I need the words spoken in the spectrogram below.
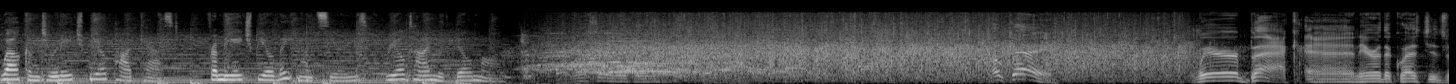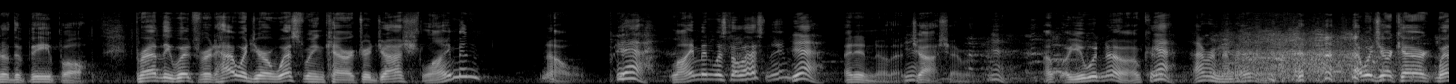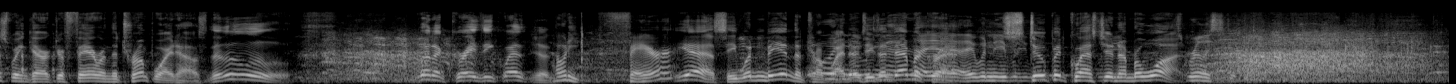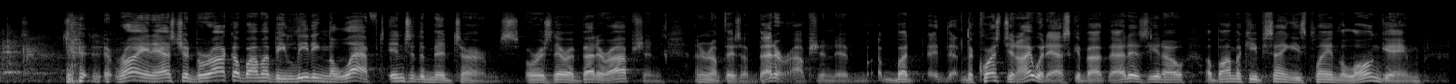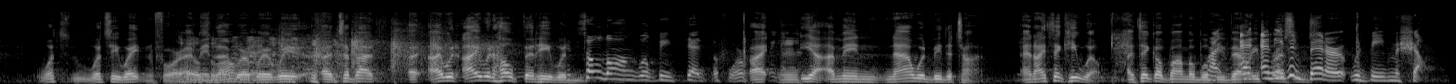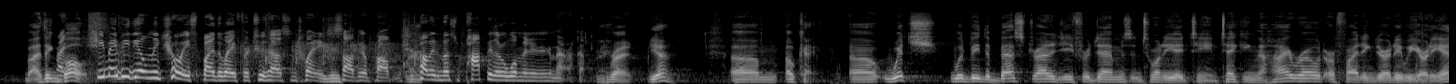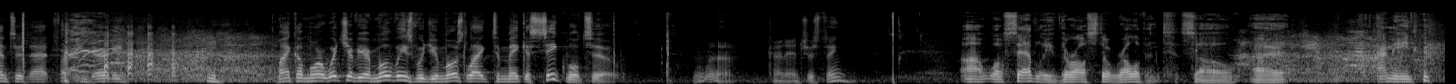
Welcome to an HBO podcast from the HBO Late Night series, Real Time with Bill Maher. Okay. We're back, and here are the questions from the people. Bradley Whitford, how would your West Wing character, Josh Lyman? No. Yeah. Lyman was the last name? Yeah. I didn't know that. Yeah. Josh, I remember. Yeah. Oh, oh, you would know, okay. Yeah, I remember. How would your char- West Wing character fare in the Trump White House? Ooh. What a crazy question. How would he fare? Yes, he wouldn't be in the Trump White House. He's a yeah, yeah, Democrat. yeah, it wouldn't- it Stupid question number one. Really stupid. Ryan asked, should Barack Obama be leading the left into the midterms, or is there a better option? I don't know if there's a better option, uh, but uh, the question I would ask about that is, you know, Obama keeps saying he's playing the long game. What's what's he waiting for? I mean, uh, we're, we're, we, uh, it's about. Uh, I would I would hope that he would. So long we'll be dead before. I, we- yeah, I mean, now would be the time, and I think he will. I think Obama will be very and, and even better would be Michelle. I think Right? both. She may be the only choice, by the way, for 2020 Mm-hmm. to solve your problems. She's probably the most popular woman in America. Right. Yeah. Um, okay. Uh, which would be the best strategy for Dems in 2018? Taking the high road or fighting dirty? We already answered that. Fighting dirty. Michael Moore, which of your movies would you most like to make a sequel to? kind of interesting. Uh, well, sadly, they're all still relevant. So, uh, I mean,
